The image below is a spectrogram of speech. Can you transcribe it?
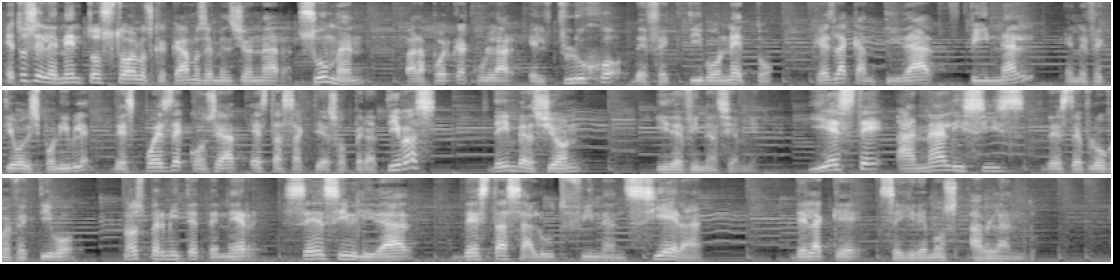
Estos elementos, todos los que acabamos de mencionar, suman para poder calcular el flujo de efectivo neto, que es la cantidad final en efectivo disponible después de considerar estas actividades operativas, de inversión y de financiamiento. Y este análisis de este flujo efectivo nos permite tener sensibilidad de esta salud financiera de la que seguiremos hablando.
